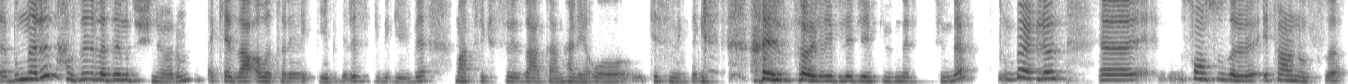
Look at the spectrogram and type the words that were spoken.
E, bunların hazırladığını düşünüyorum. E, keza Avatar'ı ekleyebiliriz gibi gibi. Matrix'i zaten hani o kesinlikle söyleyebileceğim filmler içinde. Böyle e, sonsuzları, Eternals'ı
